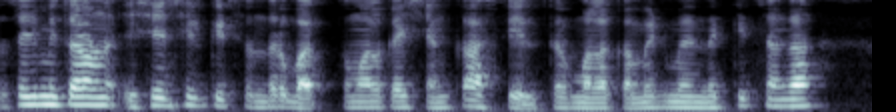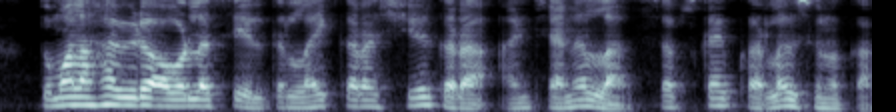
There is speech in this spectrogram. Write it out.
तसेच मित्रांनो इसेन्शियल किट संदर्भात तुम्हाला काही शंका असतील तर मला कमेंटमध्ये नक्कीच सांगा. तुम्हाला हा व्हिडिओ आवडला असेल तर लाईक करा शेअर करा आणि चॅनलला सबस्क्राईब करायला विसरू नका.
